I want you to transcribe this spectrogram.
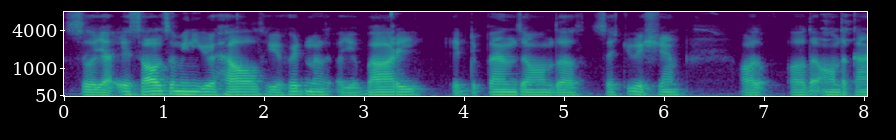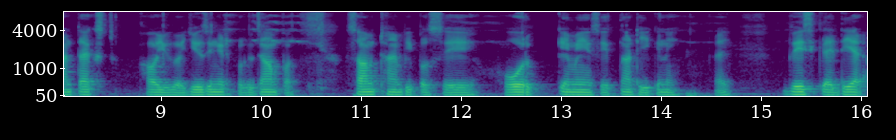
So yeah, it's also mean your health, your fitness, or your body. It depends on the situation or, or the on the context how you are using it. For example, sometimes people say ਹੋਰ ਕਿਵੇਂ ਸਿਹਤਾਂ ਠੀਕ ਨੇ right basically they are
